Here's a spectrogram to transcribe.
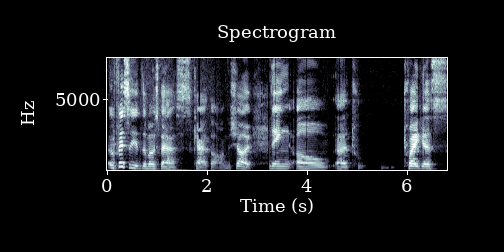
officially the most badass character on the show. Thing of uh, Tragus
